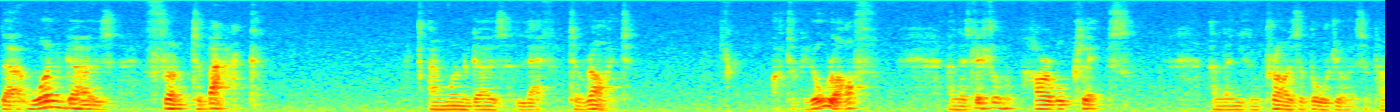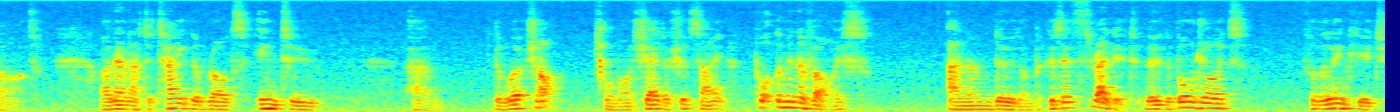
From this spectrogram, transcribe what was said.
that one goes front to back and one goes left to right. I took it all off and there's little horrible clips and then you can prise the ball joints apart I then have to take the rods into um, the workshop, or my shed I should say, put them in a vise and undo them because they're threaded. The, the ball joints for the linkage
